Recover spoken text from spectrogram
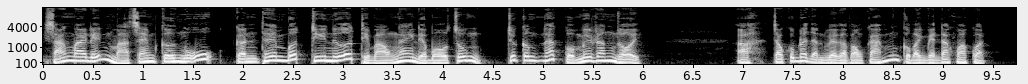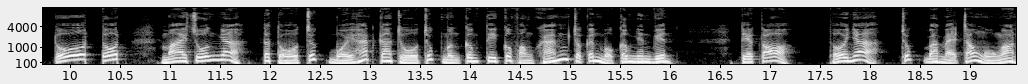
Sáng mai đến mà xem cơ ngũ, cần thêm bớt chi nữa thì bảo ngay để bổ sung, chứ công tác của mi răng rồi. À, cháu cũng đã nhận việc ở phòng khám của bệnh viện đa khoa quận. Tốt, tốt, mai xuống nha, ta tổ chức buổi hát ca trù chúc mừng công ty có phòng khám cho cán bộ công nhân viên. Tiệc to, thôi nha, chúc ba mẹ cháu ngủ ngon.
